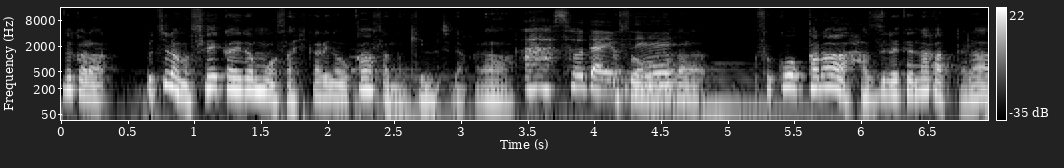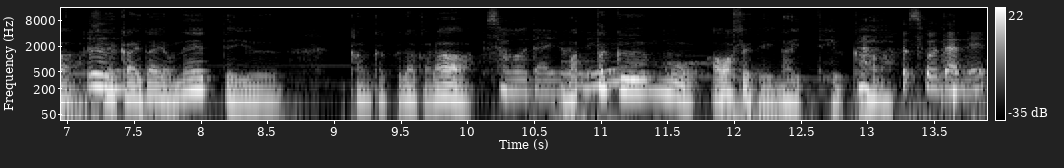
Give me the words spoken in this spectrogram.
だからうちらの正解がもうさ光のお母さんのキムチだから。ああそうだよそうね。だからそこから外れてなかったらうん。正解だよねっていう感覚だから、そうだよね。全くもう合わせていないっていうか。そうだね。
